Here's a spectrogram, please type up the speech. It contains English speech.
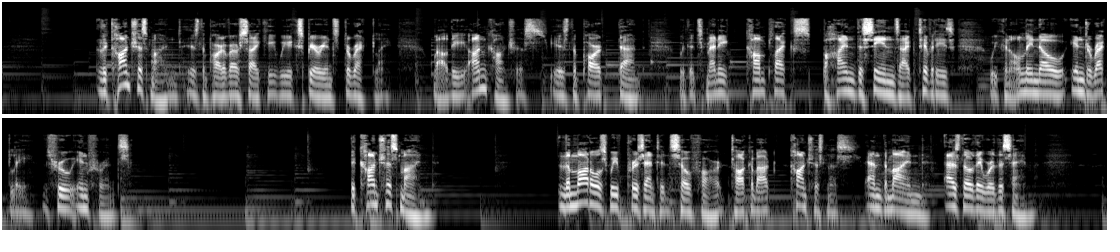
The conscious mind is the part of our psyche we experience directly, while the unconscious is the part that, with its many complex, behind the scenes activities, we can only know indirectly through inference. The conscious mind. The models we've presented so far talk about consciousness and the mind as though they were the same.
